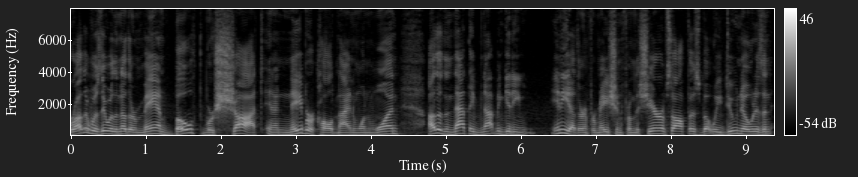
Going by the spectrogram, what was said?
brother was there with another man. Both were shot, and a neighbor called 911. Other than that, they've not been getting any other information from the sheriff's office, but we do know it is an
